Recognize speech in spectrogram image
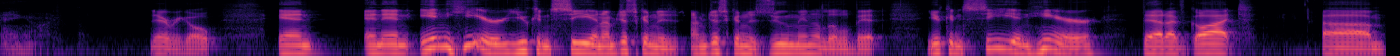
Hang on. There we go. And and then in here you can see, and I'm just gonna I'm just gonna zoom in a little bit. You can see in here that I've got um,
